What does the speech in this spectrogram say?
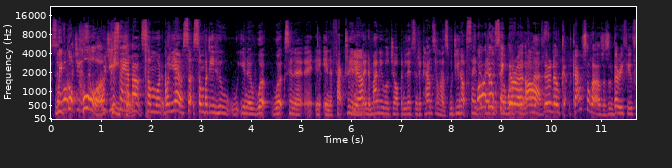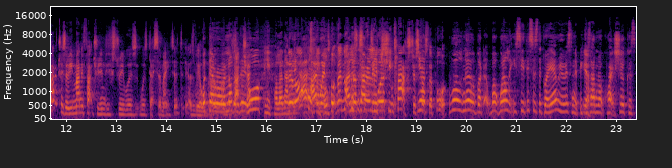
so we've got you, poor so what would you people. say about someone... Well, yeah, so, somebody who, you know, work, works in a, in a factory, in, yeah. a, in, a, manual job and lives in a council house. Would you not say well, that I they don't think there are, um, class? there are no council houses and very few factories. I mean, manufacturing industry was, was decimated, as we all but know. But there are a lot of poor people, and I there mean, are poor I, people, I went, but they're not necessarily working class, just yeah, because they're poor. Well, no, but, well, well, you see, this is the grey area, isn't it? Because yeah. I'm not quite sure, because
